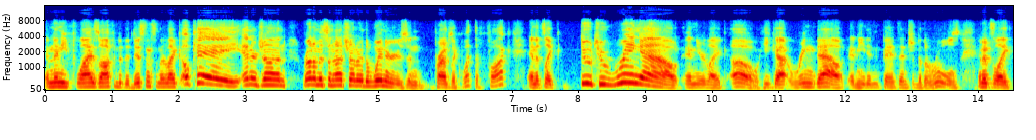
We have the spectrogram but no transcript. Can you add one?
and then he flies off into the distance and they're like okay Energon Rodimus and Hotshot are the winners. And Prime's like what the fuck? And it's like due to ring out. And you're like oh he got ringed out and he didn't pay attention to the rules. And it's like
